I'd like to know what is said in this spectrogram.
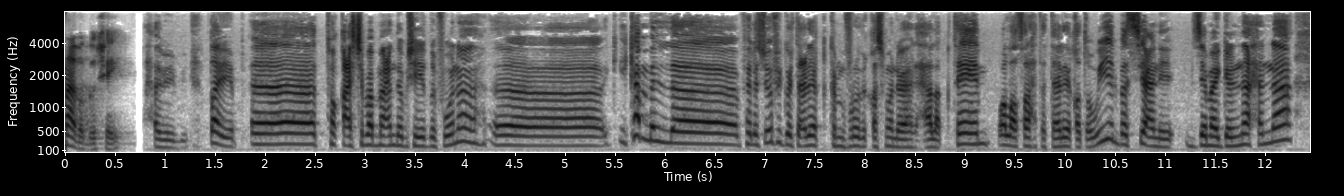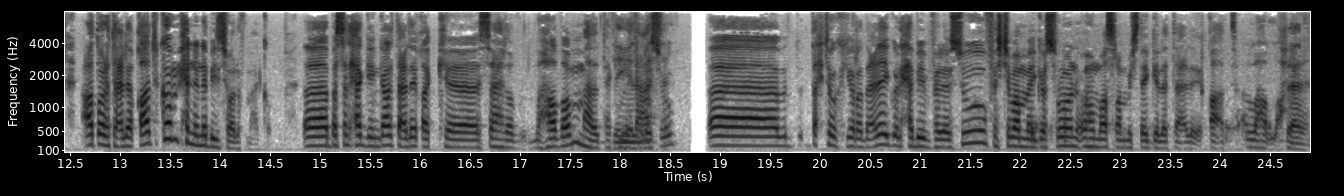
ما بقول شيء. حبيبي. طيب آه، أتوقع الشباب ما عندهم شيء يضيفونه. أه يكمل أه فيلسوف يقول تعليقك المفروض يقسمونه الحلقتين والله صراحة التعليق طويل بس يعني زي ما قلنا إحنا أعطونا تعليقاتكم إحنا نبي نسولف معكم. أه بس الحق قال تعليقك آه، سهل الهضم هذا العسل. فيلسوف دحتوك يرد عليه يقول حبيب فيلسوف الشباب ما يقصرون وهم أصلا مشتاقين للتعليقات. الله الله. فعلا.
